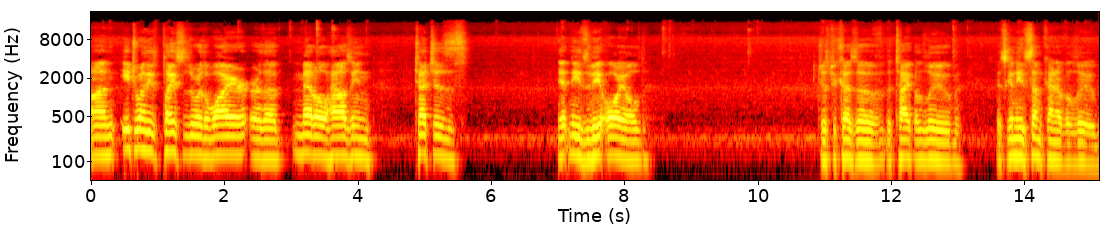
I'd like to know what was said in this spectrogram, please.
On each one of these places where the wire or the metal housing touches it needs to be oiled. Just because of the type of lube. It's going to need some kind of a lube.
